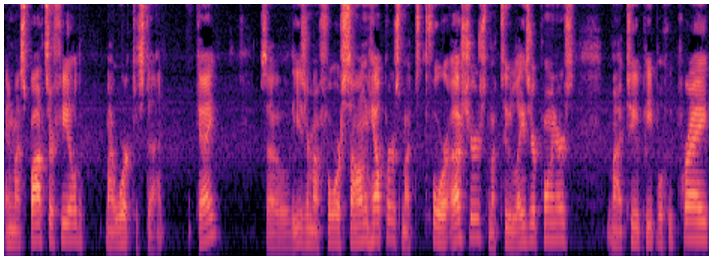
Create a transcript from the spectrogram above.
and my spots are filled, my work is done. Okay? So these are my four song helpers, my four ushers, my two laser pointers, my two people who pray,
